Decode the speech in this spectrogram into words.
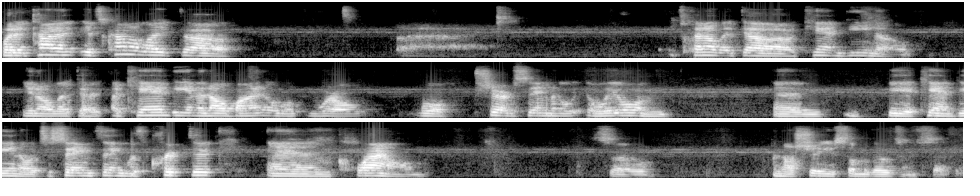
but it kind of, it's kind of like, uh, it's kind of like uh, Candino, you know, like a, a candy and an albino will, will will share the same allele and and be a Candino. It's the same thing with Cryptic and Clown. So, and I'll show you some of those in a second.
